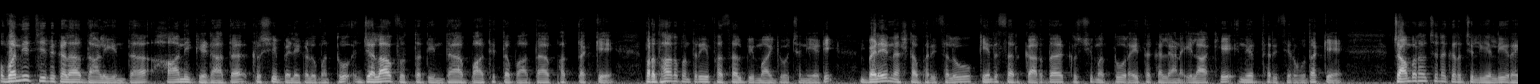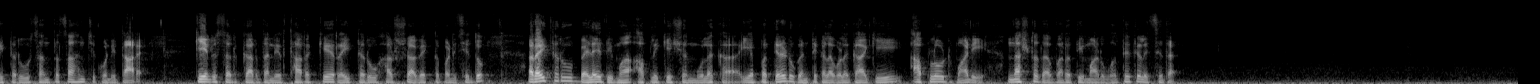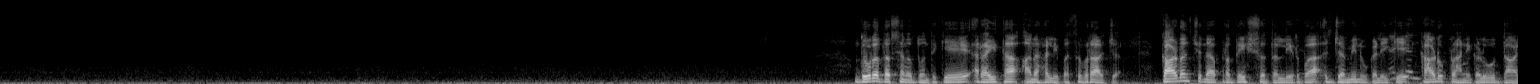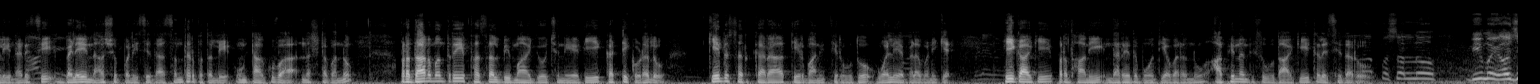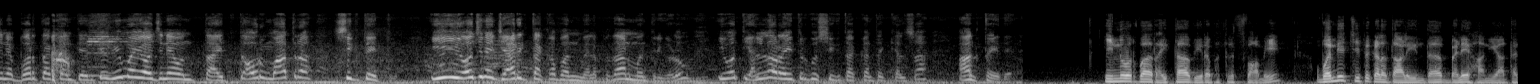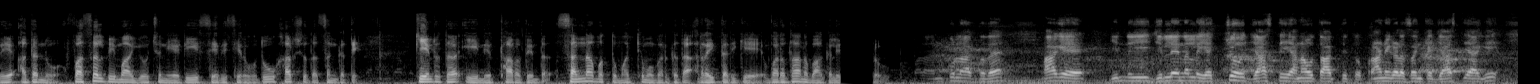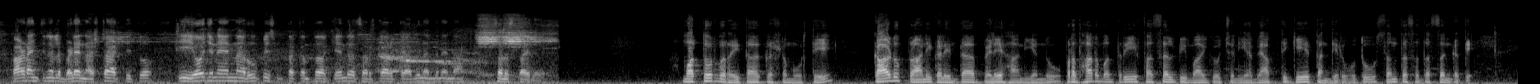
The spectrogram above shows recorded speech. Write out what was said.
ವನ್ಯಜೀವಿಗಳ ದಾಳಿಯಿಂದ ಹಾನಿಗೀಡಾದ ಕೃಷಿ ಬೆಳೆಗಳು ಮತ್ತು ಜಲಾವೃತ್ತದಿಂದ ಬಾಧಿತವಾದ ಭತ್ತಕ್ಕೆ ಪ್ರಧಾನಮಂತ್ರಿ ಫಸಲ್ ಬಿಮಾ ಯೋಜನೆಯಡಿ ಬೆಳೆ ನಷ್ಟ ಭರಿಸಲು ಕೇಂದ್ರ ಸರ್ಕಾರದ ಕೃಷಿ ಮತ್ತು ರೈತ ಕಲ್ಯಾಣ ಇಲಾಖೆ ನಿರ್ಧರಿಸಿರುವುದಕ್ಕೆ ಚಾಮರಾಜನಗರ ಜಿಲ್ಲೆಯಲ್ಲಿ ರೈತರು ಸಂತಸ ಹಂಚಿಕೊಂಡಿದ್ದಾರೆ. ಕೇಂದ್ರ ಸರ್ಕಾರದ ನಿರ್ಧಾರಕ್ಕೆ ರೈತರು ಹರ್ಷ ವ್ಯಕ್ತಪಡಿಸಿದ್ದು, ರೈತರು ಬೆಳೆ ವಿಮಾ ಅಪ್ಲಿಕೇಶನ್ ಮೂಲಕ ಎಪ್ಪತ್ತೆರಡು ಗಂಟೆಗಳ ಒಳಗಾಗಿ ಅಪ್ಲೋಡ್ ಮಾಡಿ ನಷ್ಟದ ವರದಿ ಮಾಡುವಂತೆ ತಿಳಿಸಿದೆ. ದೂರದರ್ಶನದೊಂದಿಗೆ ರೈತ ಅನಹಳ್ಳಿ ಬಸವರಾಜ್. ಕಾಡಂಚಿನ ಪ್ರದೇಶದಲ್ಲಿರುವ ಜಮೀನುಗಳಿಗೆ ಕಾಡು ಪ್ರಾಣಿಗಳು ದಾಳಿ ನಡೆಸಿ ಬೆಳೆ ನಾಶಪಡಿಸಿದ ಸಂದರ್ಭದಲ್ಲಿ ಉಂಟಾಗುವ ನಷ್ಟವನ್ನು ಪ್ರಧಾನಮಂತ್ರಿ ಫಸಲ್ ಬಿಮಾ ಯೋಜನೆಯಡಿ ಕಟ್ಟಿಕೊಡಲು ಕೇಂದ್ರ ಸರ್ಕಾರ ತೀರ್ಮಾನಿಸಿರುವುದು ಒಳ್ಳೆಯ ಬೆಳವಣಿಗೆ. ಹೀಗಾಗಿ ಪ್ರಧಾನಿ ನರೇಂದ್ರ ಮೋದಿ ಅವರನ್ನು ಅಭಿನಂದಿಸುವುದಾಗಿ ತಿಳಿಸಿದರು. ಫಸಲು ವಿಮಾ ಯೋಜನೆ ಬರ್ತಕ್ಕಂಥ ವಿಮಾ ಯೋಜನೆ ಅಂತ ಇತ್ತು. ಅವ್ರಿಗೆ ಮಾತ್ರ ಸಿಗ್ತೈತ್ತು ಈ ಯೋಜನೆ ಜಾರಿಗೆ ತಕ್ಕ ಬಂದ ಮೇಲೆ ಪ್ರಧಾನಮಂತ್ರಿಗಳು ಇವತ್ತು ಎಲ್ಲ ರೈತರಿಗೂ ಸಿಗತಕ್ಕಂಥ ಕೆಲಸ ಆಗ್ತಾ ಇದೆ. ಇನ್ನೋರ್ವ ರೈತ ವೀರಭದ್ರಸ್ವಾಮಿ ವನ್ಯಜೀವಿಗಳ ದಾಳಿಯಿಂದ ಬೆಳೆ ಹಾನಿಯಾದರೆ ಅದನ್ನು ಫಸಲ್ ಬಿಮಾ ಯೋಜನೆಯಡಿ ಸೇರಿಸಿರುವುದು ಹರ್ಷದ ಸಂಗತಿ. ಕೇಂದ್ರದ ಈ ನಿರ್ಧಾರದಿಂದ ಸಣ್ಣ ಮತ್ತು ಮಧ್ಯಮ ವರ್ಗದ ರೈತರಿಗೆ ವರದಾನವಾಗಲಿದೆ ಅನುಕೂಲ ಆಗ್ತದೆ. ಹಾಗೆ ಇನ್ನು ಈ ಜಿಲ್ಲೆಯಲ್ಲಿ ಹೆಚ್ಚು ಜಾಸ್ತಿ ಅನಾಹುತ ಆಗ್ತಿತ್ತು. ಪ್ರಾಣಿಗಳ ಸಂಖ್ಯೆ ಜಾಸ್ತಿ ಆಗಿ ಕಾಡಂಚಿನಲ್ಲಿ ಬೆಳೆ ನಷ್ಟ ಆಗ್ತಿತ್ತು. ಈ ಯೋಜನೆಯನ್ನು ರೂಪಿಸಿರ್ತಕ್ಕಂಥ ಕೇಂದ್ರ ಸರ್ಕಾರಕ್ಕೆ ಅಭಿನಂದನೆಯನ್ನು ಸಲ್ಲಿಸ್ತಾ ಇದ್ದೇವೆ. ಮತ್ತೋರ್ವ ರೈತ ಕೃಷ್ಣಮೂರ್ತಿ ಕಾಡು ಪ್ರಾಣಿಗಳಿಂದ ಬೆಳೆ ಹಾನಿಯನ್ನು ಪ್ರಧಾನಮಂತ್ರಿ ಫಸಲ್ ಬಿಮಾ ಯೋಜನೆಯ ವ್ಯಾಪ್ತಿಗೆ ತಂದಿರುವುದು ಸಂತಸದ ಸಂಗತಿ.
